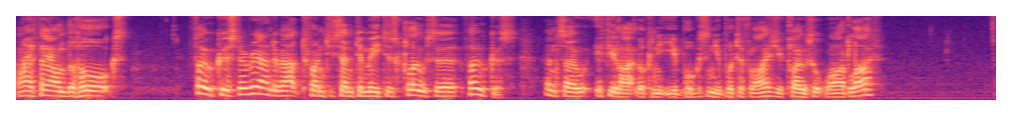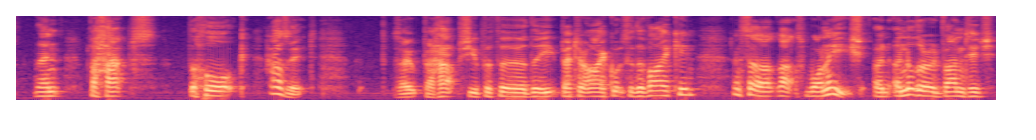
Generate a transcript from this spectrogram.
I found the Hawkes focused around about 20 centimeters closer focus. And so if you like looking at your bugs and your butterflies your close-up wildlife then perhaps the Hawke has it. So perhaps you prefer the better eye cuts of the Viking. And so that's one each. And another advantage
